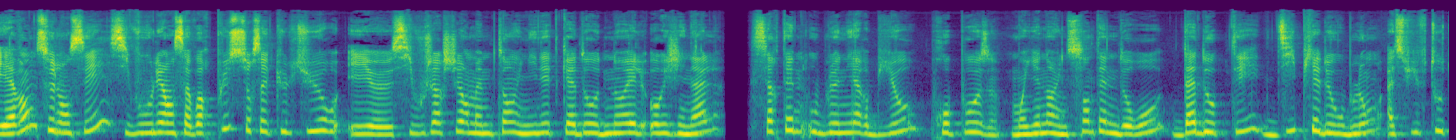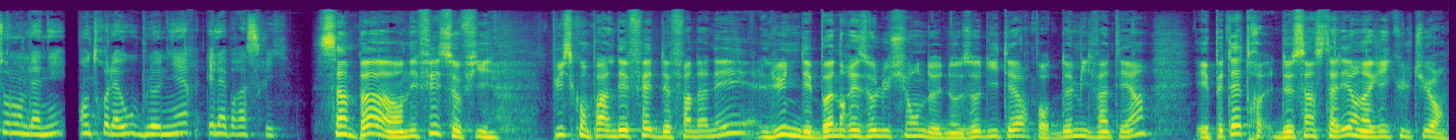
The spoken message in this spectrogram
Et avant de se lancer, si vous voulez en savoir plus sur cette culture et euh, si vous cherchez en même temps une idée de cadeau de Noël originale, certaines houblonnières bio proposent, moyennant une centaine d'euros, d'adopter 10 pieds de houblon à suivre tout au long de l'année entre la houblonnière et la brasserie. Sympa, en effet, Sophie. Puisqu'on parle des fêtes de fin d'année, l'une des bonnes résolutions de nos auditeurs pour 2021 est peut-être de s'installer en agriculture.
